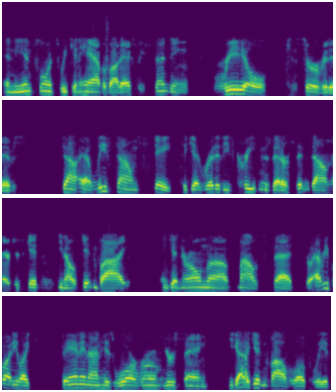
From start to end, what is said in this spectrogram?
and the influence we can have about actually sending real conservatives down, at least downstate, to get rid of these cretins that are sitting down there just getting, you know, getting by and getting their own uh, mouths fed. So everybody, like Bannon on his war room, you're saying you got to get involved locally. It's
